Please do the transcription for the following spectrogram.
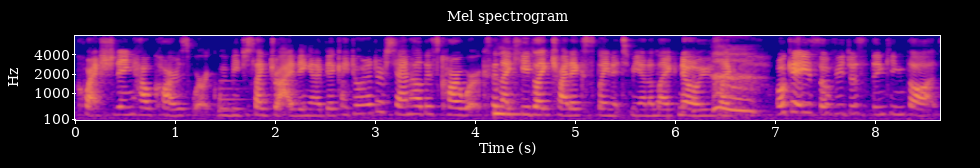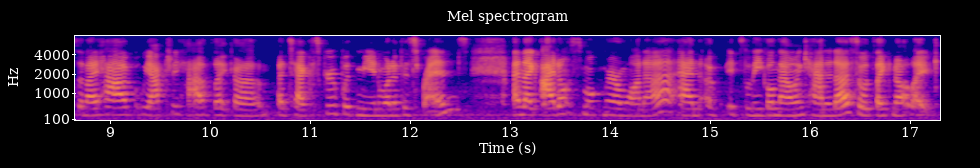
questioning how cars work. We'd be just like driving and I'd be like, I don't understand how this car works. And like he'd like try to explain it to me and I'm like, no. He's like, okay, Sophie just thinking thoughts. And I have, we actually have like a, a text group with me and one of his friends. And like I don't smoke marijuana and uh, it's legal now in Canada. So it's like not like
